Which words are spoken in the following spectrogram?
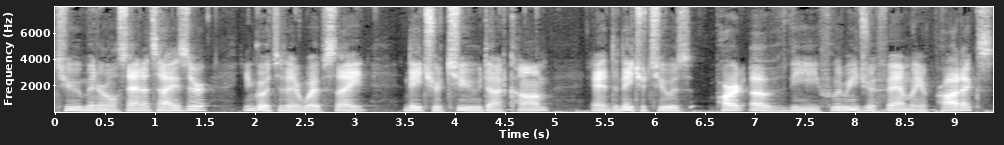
2 mineral sanitizer, you can go to their website, nature2.com. And the Nature 2 is part of the Fluidra family of products,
